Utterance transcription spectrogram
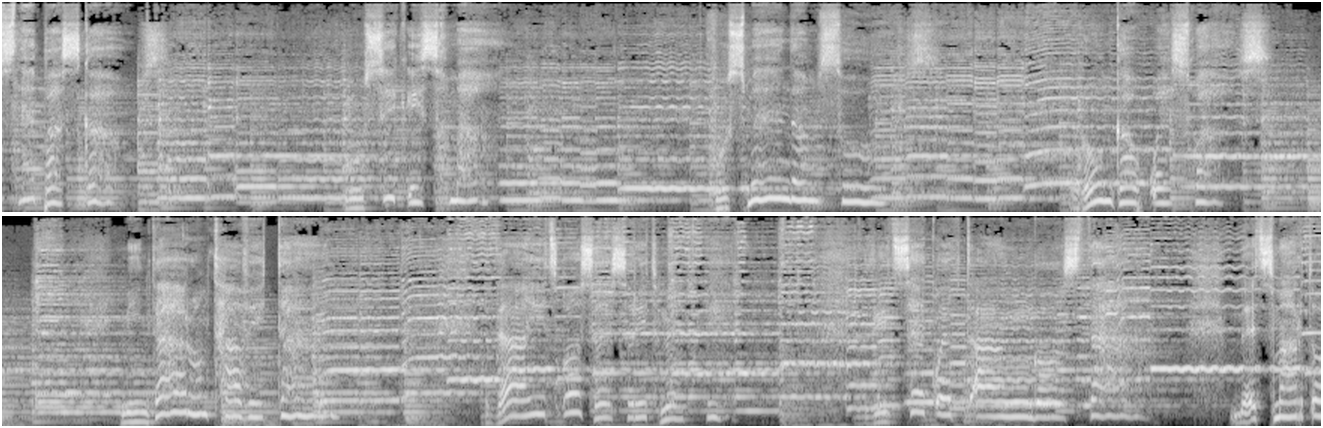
ოცნებას გავს. მუსიკის ხმა ვუსმენდამ სულს რომ გავყვესვას. მინდა რომ თავიდან დაიწყოს ეს რიტმები ვიცეკვებ ტანგოს და მეც მარტო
